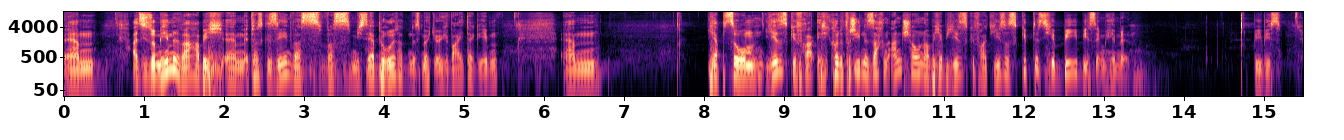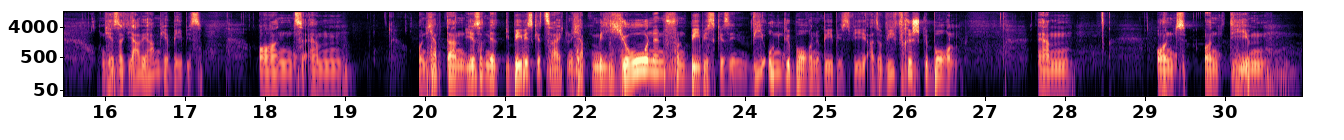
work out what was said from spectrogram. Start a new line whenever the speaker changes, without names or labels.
Ähm, als ich so im Himmel war, habe ich ähm, etwas gesehen, was, was mich sehr berührt hat und das möchte ich euch weitergeben. Ähm, ich habe so Jesus gefragt, ich konnte verschiedene Sachen anschauen, aber ich habe Jesus gefragt, Jesus, gibt es hier Babys im Himmel? Babys. Und Jesus sagt, ja, wir haben hier Babys. Und, ähm, und ich habe dann, Jesus hat mir die Babys gezeigt und ich habe Millionen von Babys gesehen, wie ungeborene Babys, wie, also wie frisch geboren. Ähm, und und die,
